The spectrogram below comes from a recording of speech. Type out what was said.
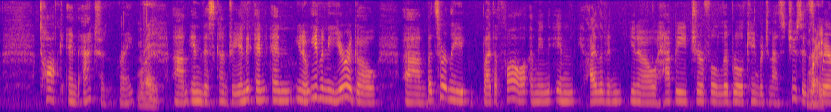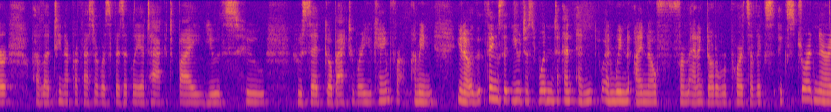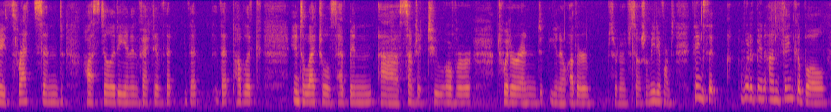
talk and action, right? Right. Um, in this country, and and and you know, even a year ago. Um, but certainly by the fall, I mean, in I live in you know happy, cheerful, liberal Cambridge, Massachusetts, Right. where a Latina professor was physically attacked by youths who who said go back to where you came from. I mean, you know, things that you just wouldn't and and and we I know from anecdotal reports of ex- extraordinary threats and hostility and invective that that that public intellectuals have been uh, subject to over Twitter and you know other sort of social media forms. Things that would have been unthinkable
